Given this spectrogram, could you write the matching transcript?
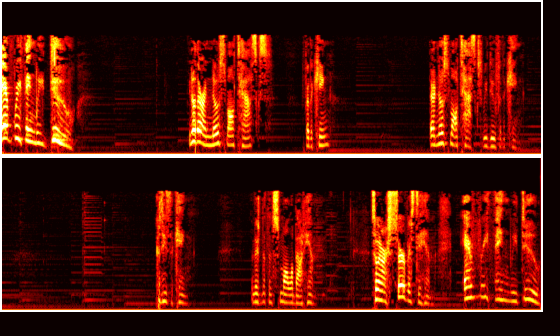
Everything we do. You know, there are no small tasks for the king. There are no small tasks we do for the king. Because he's the king. And there's nothing small about him. So in our service to him, everything we do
